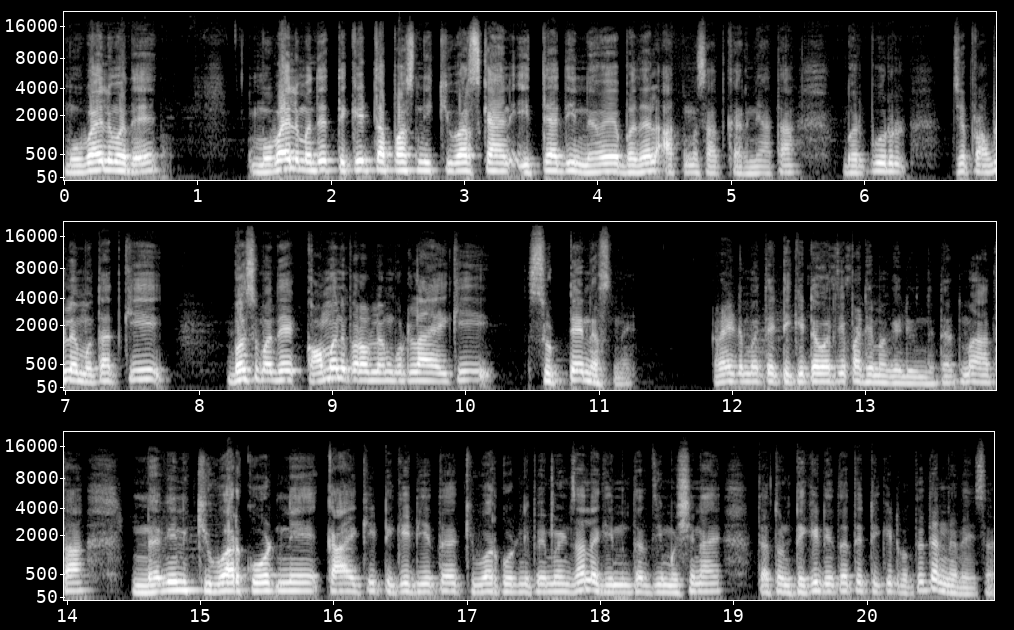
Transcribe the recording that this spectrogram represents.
मोबाईलमध्ये मोबाईलमध्ये तिकीट तपासणी क्यू आर स्कॅन इत्यादी नवे बदल आत्मसात करणे. आता भरपूर जे प्रॉब्लेम होतात की बसमध्ये कॉमन प्रॉब्लेम कुठला आहे की सुट्टे नसणे. राईट मग ते तिकिटावरती पाठीमागे लिहून देतात. मग आता नवीन क्यू आर कोडने काय की तिकीट येतं क्यू आर कोडने पेमेंट झालं की नंतर जी मशीन आहे त्यातून तिकीट येतं ते तिकीट फक्त त्यांना द्यायचं.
